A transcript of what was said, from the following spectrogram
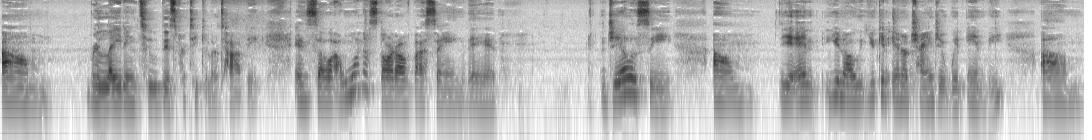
um, relating to this particular topic. And so i want to start off by saying that jealousy um yeah and you know you can interchange it with envy um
